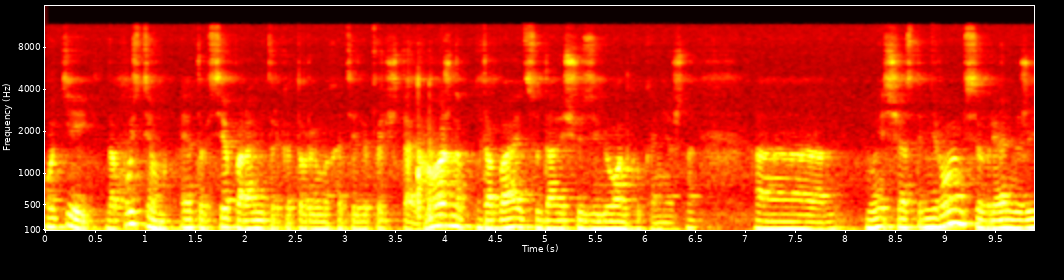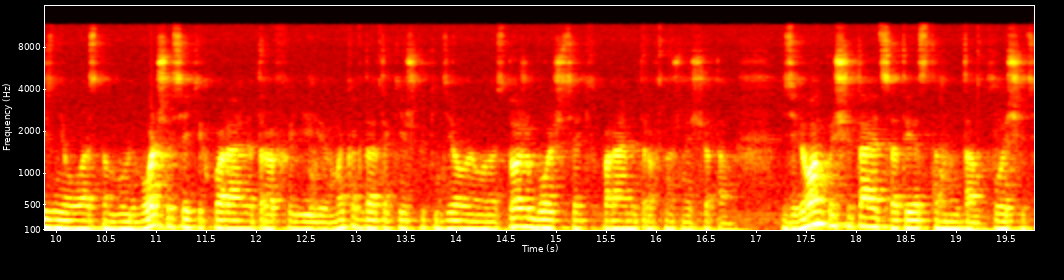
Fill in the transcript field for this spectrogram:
Окей, допустим, это все параметры, которые мы хотели посчитать. Можно добавить сюда еще зеленку, конечно. А, мы сейчас тренируемся, в реальной жизни у вас там будет больше всяких параметров, и мы когда такие штуки делаем, у нас тоже больше всяких параметров, нужно еще там зеленку считать, соответственно, там площадь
